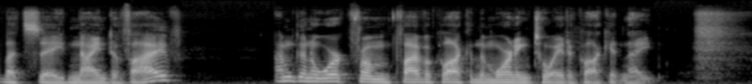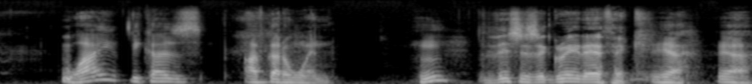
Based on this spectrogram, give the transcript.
let's say nine to five, I'm going to work from five o'clock in the morning to eight o'clock at night. Why? Because I've got to win. This is a great ethic. Yeah, yeah.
